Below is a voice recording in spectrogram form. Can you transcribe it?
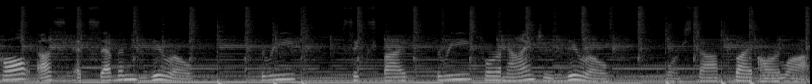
Call us at 703-653-4920 or stop by our lot.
